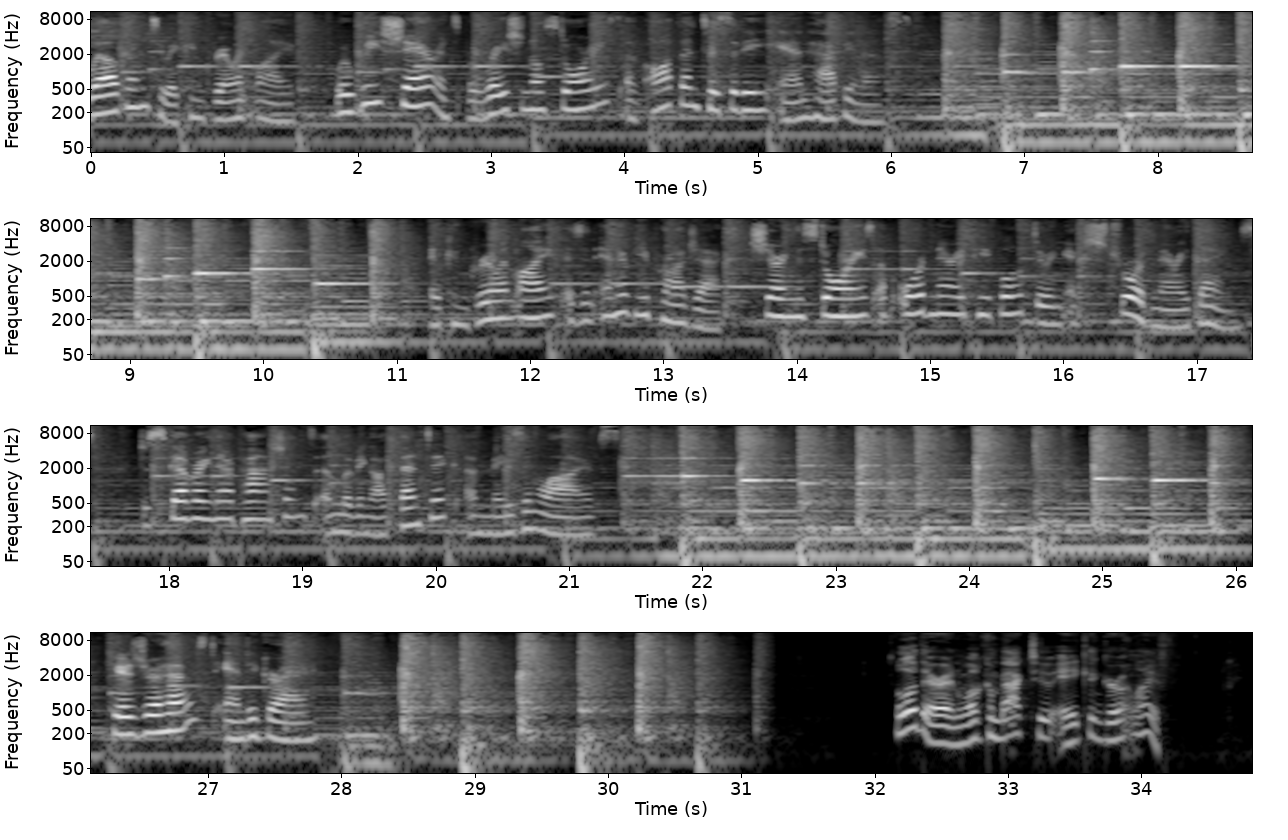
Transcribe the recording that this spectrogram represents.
Welcome to A Congruent Life, where we share inspirational stories of authenticity and happiness. A Congruent Life is an interview project sharing the stories of ordinary people doing extraordinary things, discovering their passions, and living authentic, amazing lives. Here's your host, Andy Gray. Hello there, and welcome back to A Congruent Life.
